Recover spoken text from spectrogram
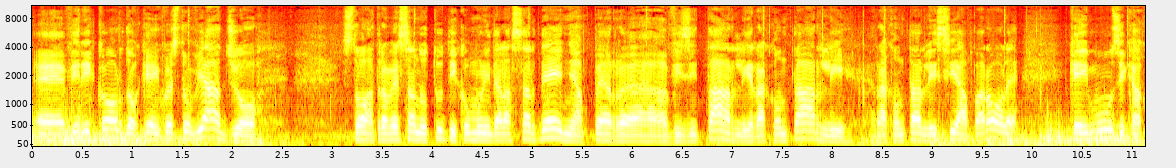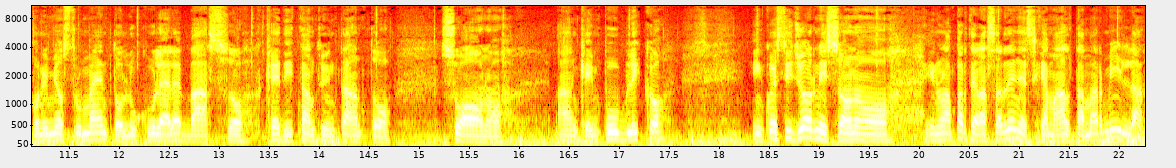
Eh, vi ricordo che in questo viaggio sto attraversando tutti i comuni della Sardegna per uh, visitarli, raccontarli, raccontarli sia a parole che in musica con il mio strumento l'ukulele basso che di tanto in tanto suono anche in pubblico in questi giorni sono in una parte della Sardegna che si chiama Alta Marmilla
